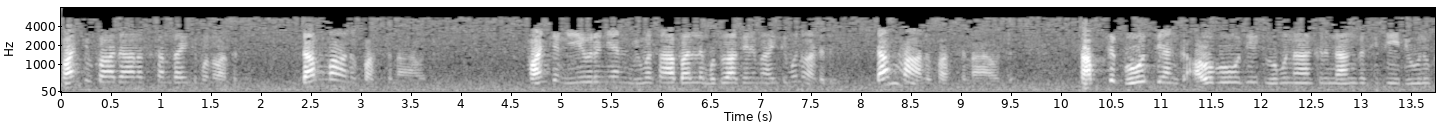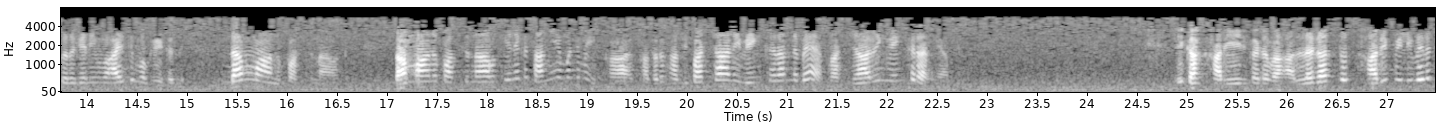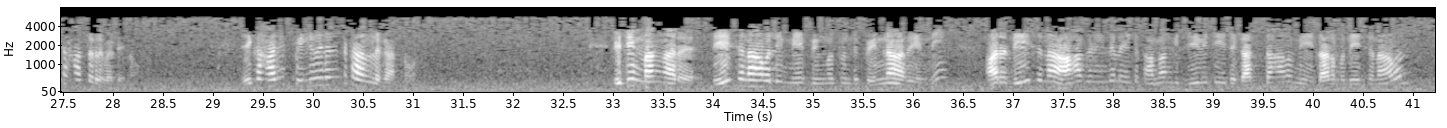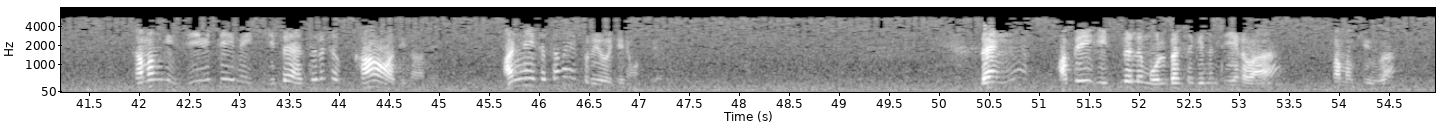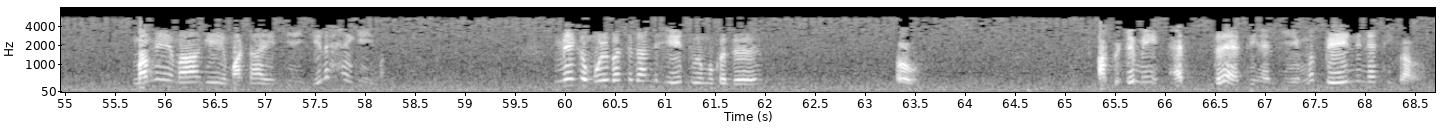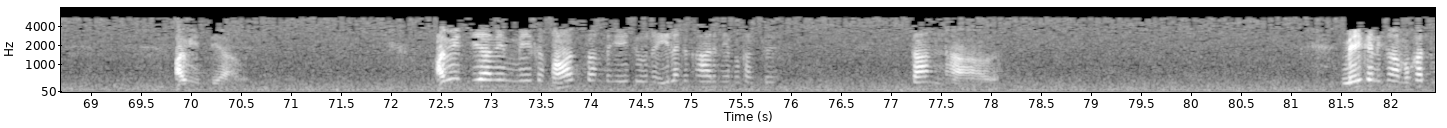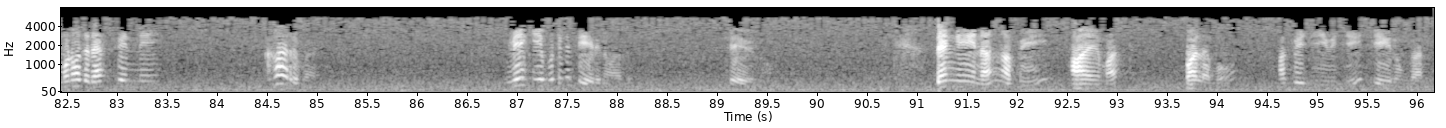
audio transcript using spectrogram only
පංච උපාදානස්කන්ධයයි මොනවද? ධම්මානුපස්සනාවට. පංච නීවරණයන් විමසා බලන මුදවා ගැනීම අයිති මොනවටද? ධම්මානුපස්සනාවට. සප්ත බෝධ්‍යංග අවබෝධයට වමනා කරන අංග සිටී දිනු කර ගැනීම අයිති මොකේද? ධම්මානුපස්සනාවට. ධම්මානුපස්සනාව කියන එක තනියම නෙමෙයි. සතර සතිපට්ඨානෙ වෙන් කරන්න බෑ. ප්‍රඥාවෙන් වෙන් කරන්න අපි. එකක් හරියකට අල්ලගත්තොත් හරි පිළිවෙලට හතර වැඩෙනවා. ඒක හරි පිළිවෙලකට අල්ල ගන්නවා. ඉතින් මම අර දේශනාවලින් මේ පින්වතුන්ට පෙන්වා දෙන්නේ අර දේශනා අහගෙන ඉඳලා ඒක තමන්ගේ ජීවිතයට ගත්තාම මේ ධර්ම දේශනාව තමන්ගේ ජීවිතේ මේ හිත ඇතුළට කාවදිනවා මේ. අන්න ඒක තමයි ප්‍රයෝජනවත් දැන් අපේ හිතවල මුල් බැසගෙන තියෙනවා මම කිව්වා මම මාගේ මටයි කියලා හැඟීම. මේක මුල් බැස ගන්න හේතුව මොකද? ඔව්. අපිට මේ ඇත්ත ඇති හැටියෙම පේන්නේ නැති බව. අවිද්‍යාව. අවිද්‍යාවෙන් මේක පවත්වන්න හේතු වන ඊළඟ කාරණය මොකක්ද? තණ්හාව. මේක නිසා මොකක්ද මොනවද රැස් වෙන්නේ? කර්ම. මේ කියපු ටික තේරෙනවද? තේරෙනවා. දැන් එහෙනම් අපි ආයමත් බලමු අපේ ජීවිතේ තේරුම් ගන්න.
